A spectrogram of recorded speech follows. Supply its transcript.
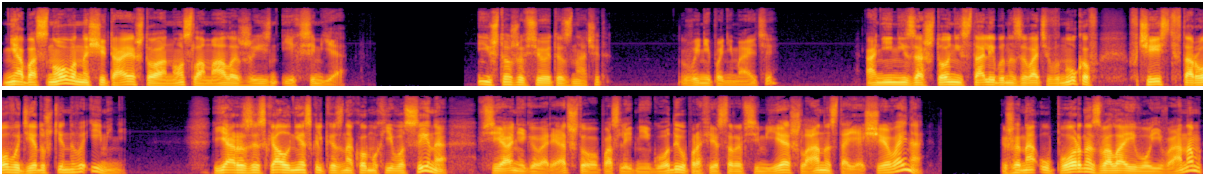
необоснованно считая, что оно сломало жизнь их семье. И что же все это значит? Вы не понимаете? Они ни за что не стали бы называть внуков в честь второго дедушкиного имени. Я разыскал несколько знакомых его сына, все они говорят, что последние годы у профессора в семье шла настоящая война. Жена упорно звала его Иваном,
